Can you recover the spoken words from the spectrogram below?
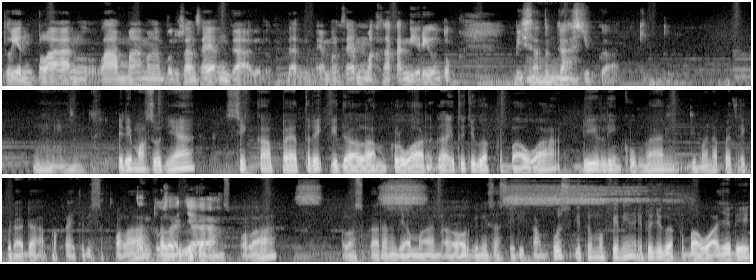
pelin plan lama mengambil keputusan saya enggak gitu dan emang saya memaksakan diri untuk bisa Hmm. tegas juga gitu. Mhm. Jadi maksudnya sikap Patrick di dalam keluarga itu juga kebawa di lingkungan di mana Patrick berada. Apakah itu di sekolah? Tentu kalau saja. zaman sekolah, kalau sekarang zaman eh, organisasi di kampus gitu mungkin ya itu juga kebawa. Jadi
